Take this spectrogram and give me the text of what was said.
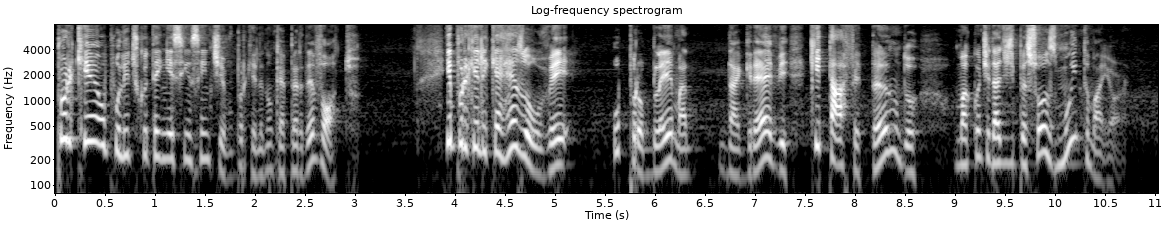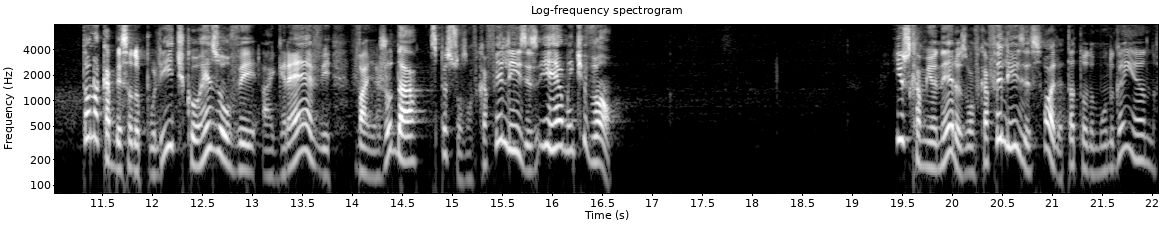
Por que o político tem esse incentivo? Porque ele não quer perder voto. E porque ele quer resolver o problema da greve que está afetando uma quantidade de pessoas muito maior. Então, na cabeça do político, resolver a greve vai ajudar, as pessoas vão ficar felizes e realmente vão. E os caminhoneiros vão ficar felizes. Olha, tá todo mundo ganhando.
